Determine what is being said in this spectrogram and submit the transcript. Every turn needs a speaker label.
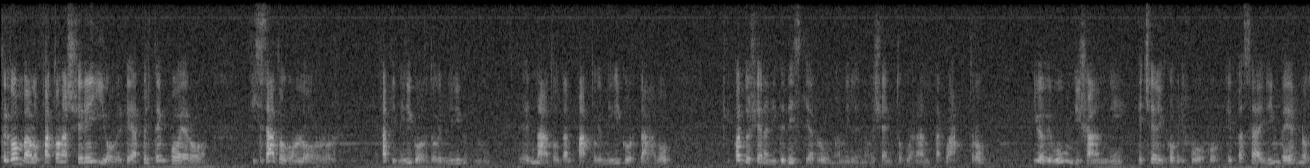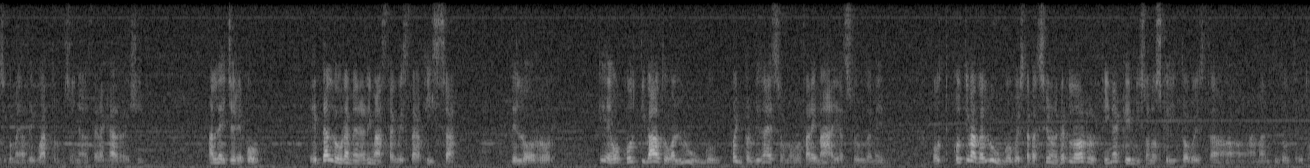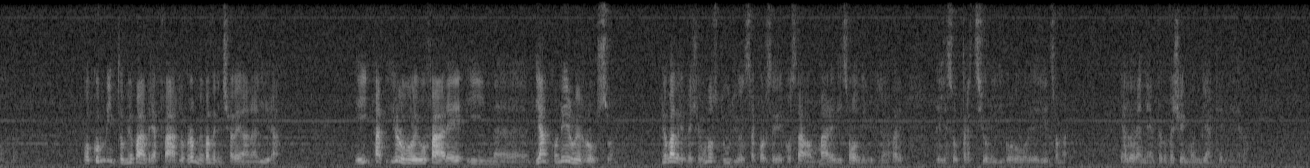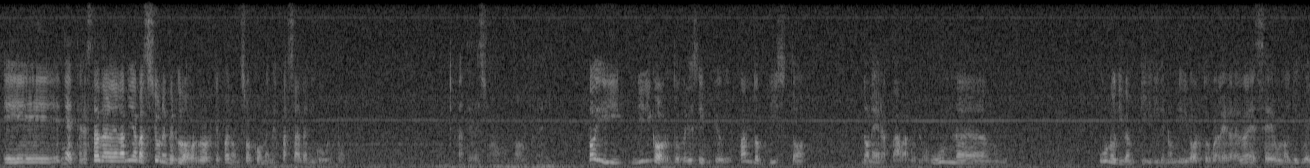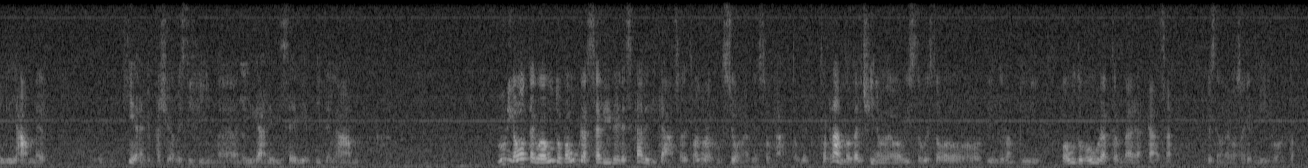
Speaker 1: Oltretomba l'ho fatto nascere io perché a quel tempo ero fissato con l'horror. Infatti mi ricordo che mi, è nato dal fatto che mi ricordavo che quando c'erano i tedeschi a Roma, 1944, io avevo 11 anni e c'era il coprifuoco e passai l'inverno, siccome alle 4 bisognava stare a casa a leggere Poe e da allora ne è rimasta questa fissa dell'horror e ho coltivato a lungo, poi improvvisamente adesso non lo farei mai assolutamente, ho coltivato a lungo questa passione per l'horror fino a che mi sono scritto questa Amanti d'oltretomba. Ho convinto mio padre a farlo, però mio padre non aveva una lira e infatti io lo volevo fare in eh, bianco, nero e rosso. Mio padre fece uno studio e si accorse che costava un mare di soldi, che bisogna fare delle sottrazioni di colore, insomma, e allora niente, lo facemmo in bianco e nero. E niente, era stata la mia passione per l'horror, che poi non so come mi è passata di colpo. Infatti adesso non, non lo credo. Poi mi ricordo per esempio che quando ho visto, non era Bava quello, un, um, uno di vampiri, che non mi ricordo qual era, deve essere uno di quelli Hammer. Chi era che faceva questi film americani di serie B dell'Hammer? L'unica volta che ho avuto paura a salire le scale di casa, ho detto allora funziona questo fatto, perché tornando dal cinema dove avevo visto questo film di vampiri, ho avuto paura a tornare a casa, questa è una cosa che mi ricordo.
